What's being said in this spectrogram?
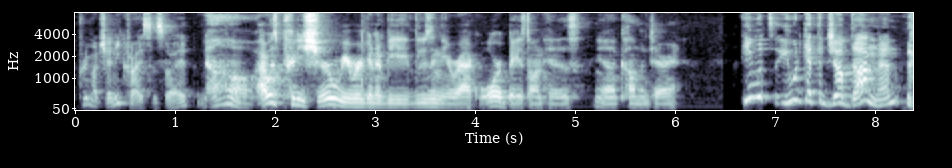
pretty much any crisis, right? no, I was pretty sure we were going to be losing the Iraq War based on his you know, commentary. He would he would get the job done, man.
